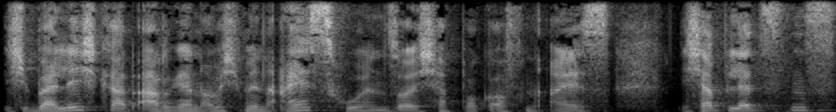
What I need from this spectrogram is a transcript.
Ich überlege gerade, Adrian, ob ich mir ein Eis holen soll. Ich habe Bock auf ein Eis. Ich habe letztens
